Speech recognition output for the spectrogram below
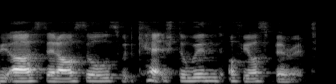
We ask that our souls would catch the wind of your Spirit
